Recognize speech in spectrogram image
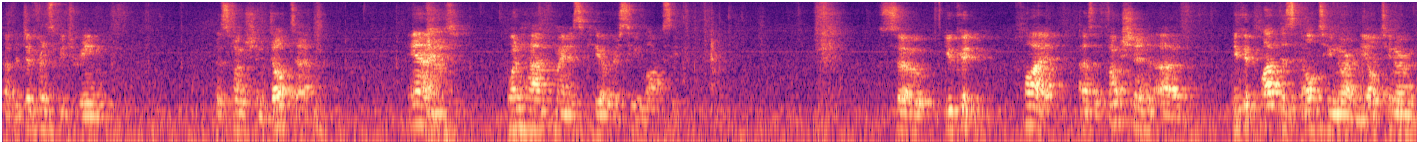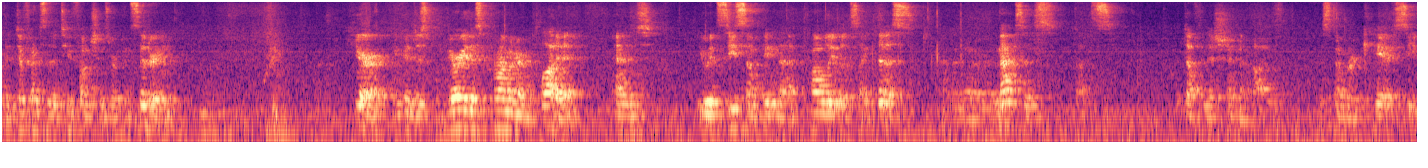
of the difference between this function delta and 1 half minus k over c log c. So you could plot as a function of, you could plot this L2 norm, the L2 norm of the difference of the two functions we're considering. Here, you could just vary this parameter and plot it, and you would see something that probably looks like this. And then the max is, that's the definition of this number k of c.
